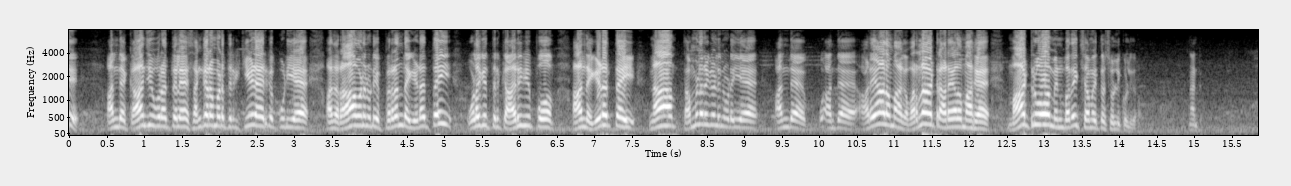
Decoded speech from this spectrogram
அந்த காஞ்சிபுரத்தில் சங்கரமடத்திற்கு கீழே இருக்கக்கூடிய அந்த ராவணனுடைய பிறந்த இடத்தை உலகத்திற்கு அறிவிப்போம். அந்த இடத்தை நாம் தமிழர்களினுடைய அந்த அந்த அடையாளமாக வரலாற்று அடையாளமாக மாற்றுவோம் என்பதை சமயத்தில் சொல்லிக் கொள்கிறோம். நன்றி.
